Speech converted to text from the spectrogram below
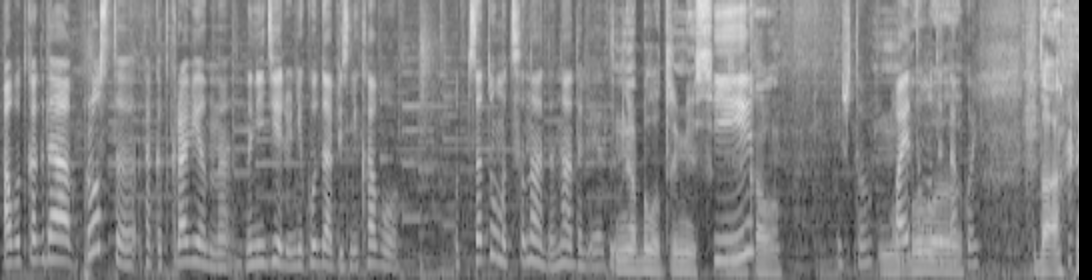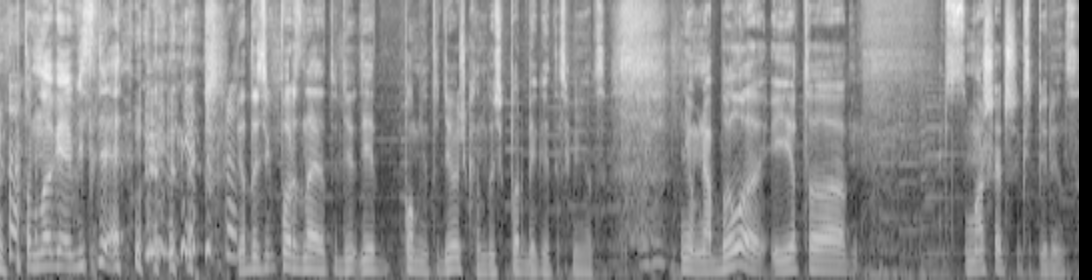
А вот когда просто так откровенно на неделю никуда без никого, вот задуматься надо, надо ли У это. меня было три месяца И? без никого. И что? Ну, Поэтому ты было- такой. Да, это многое объясняет. Я до сих пор знаю, я помню эту девочку, она до сих пор бегает и смеется. Не, у меня было, и это сумасшедший experience.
